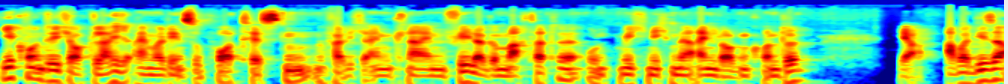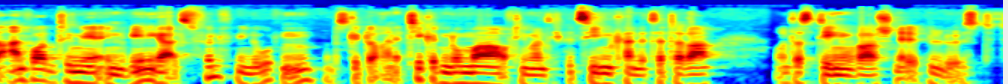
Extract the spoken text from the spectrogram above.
Hier konnte ich auch gleich einmal den Support testen, weil ich einen kleinen Fehler gemacht hatte und mich nicht mehr einloggen konnte. Ja, aber dieser antwortete mir in weniger als fünf Minuten. Es gibt auch eine Ticketnummer, auf die man sich beziehen kann, etc. Und das Ding war schnell gelöst.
